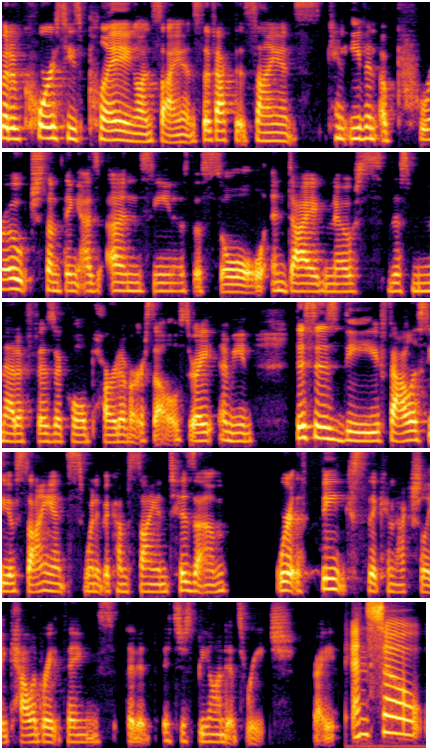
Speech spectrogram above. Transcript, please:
but of course he's playing on science. The fact that science can even approach something as unseen as the soul and diagnose this metaphysical part of ourselves, right? I mean, this is the fallacy of science when it becomes scientism, where it thinks that can actually calibrate things that it, it's just beyond its reach, right? And so,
